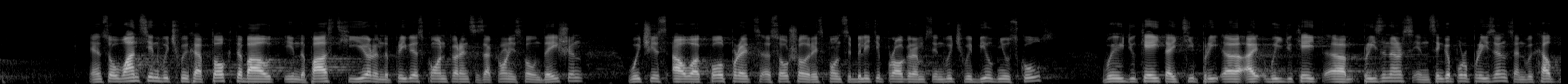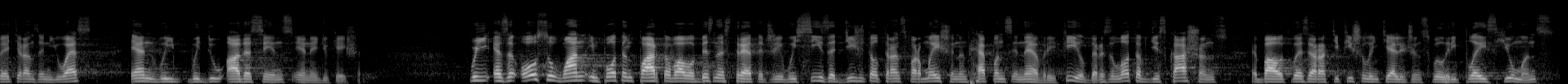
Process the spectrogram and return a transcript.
And so one thing which we have talked about in the past here and the previous conference is Acronis Foundation, which is our corporate uh, social responsibility programs in which we build new schools. We educate, IT pre, uh, we educate um, prisoners in Singapore prisons, and we help veterans in US, and we, we do other things in education we, as also one important part of our business strategy, we see that digital transformation happens in every field. There is a lot of discussions about whether artificial intelligence will replace humans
